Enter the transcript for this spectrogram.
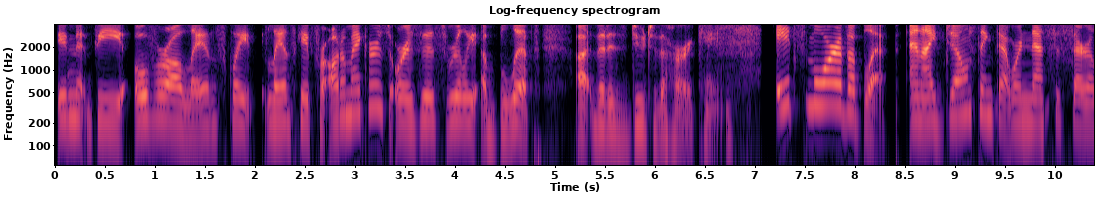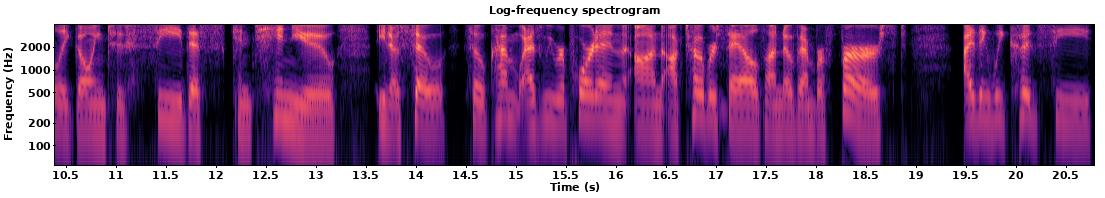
in the overall landscape landscape for automakers, or is this really a blip uh, that is due to the hurricanes? It's more of a blip. And I don't think that we're necessarily going to see this continue. You know, so so come as we report in on October sales on November 1st, I think we could see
